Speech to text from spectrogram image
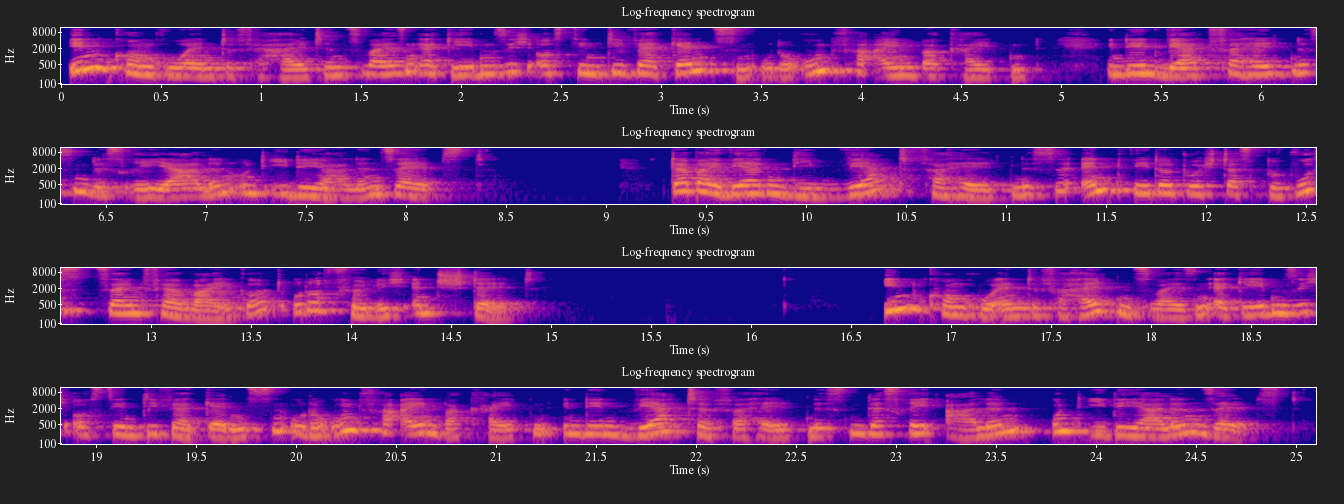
Inkongruente Verhaltensweisen ergeben sich aus den Divergenzen oder Unvereinbarkeiten in den Wertverhältnissen des realen und idealen Selbst. Dabei werden die Wertverhältnisse entweder durch das Bewusstsein verweigert oder völlig entstellt. Inkongruente Verhaltensweisen ergeben sich aus den Divergenzen oder Unvereinbarkeiten in den Werteverhältnissen des realen und idealen Selbst.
